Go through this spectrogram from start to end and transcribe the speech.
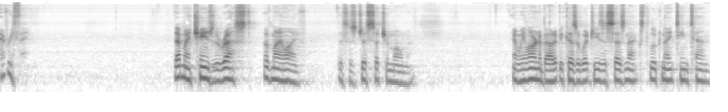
everything. That might change the rest of my life. This is just such a moment. And we learn about it because of what Jesus says next. Luke 19:10.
